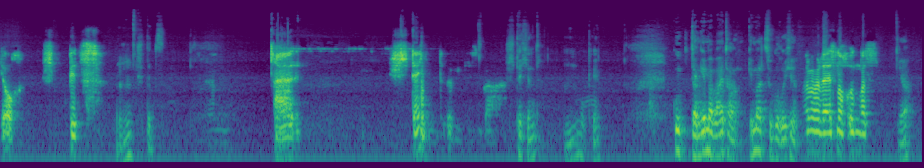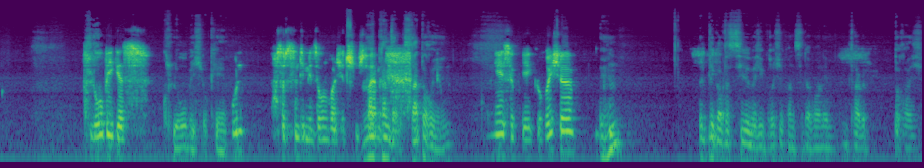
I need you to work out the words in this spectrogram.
die auch spitz, Mhm. Spitz. ähm, äh, stechend irgendwie sogar. Stechend. Mhm, okay. Gut, dann gehen wir weiter. Geh mal zu Gerüche. Da ist noch irgendwas Ja. Klobiges. Klobig, okay. Und, achso, das sind Dimensionen, wollte ich jetzt schon Ja, schreiben. kann sein. Schreib doch ruhig hin. nee, ist okay. Gerüche, Mhm. Mit Blick auf das Ziel, welche Gerüche kannst du da wahrnehmen im Targetbereich?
